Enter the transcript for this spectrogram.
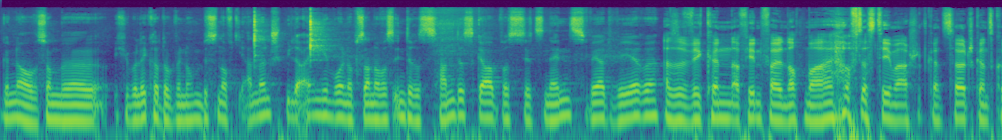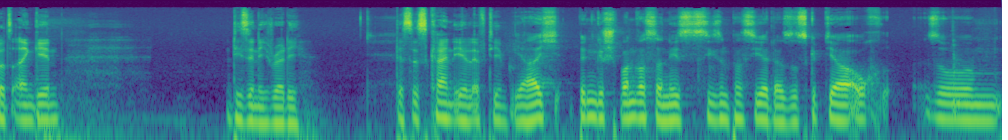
genau, was haben wir? Ich überlege gerade, ob wir noch ein bisschen auf die anderen Spiele eingehen wollen, ob es da noch was Interessantes gab, was jetzt nennenswert wäre. Also wir können auf jeden Fall nochmal auf das Thema Stuttgart Search ganz kurz eingehen. Die sind nicht ready. Das ist kein ELF-Team. Ja, ich bin gespannt, was da nächste Season passiert. Also es gibt ja auch so. ähm,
